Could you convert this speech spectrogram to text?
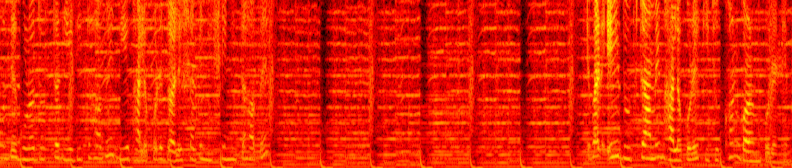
মধ্যে গুঁড়ো দুধটা দিয়ে দিতে হবে, দিয়ে ভালো করে জলের সাথে মিশিয়ে নিতে হবে। এবার এই দুধটা আমি ভালো করে কিছুক্ষণ গরম করে নেব।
